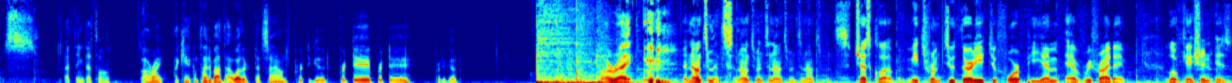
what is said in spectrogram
else? I think that's all. All right. I can't complain about that weather. That sounds pretty good. Pretty, pretty, pretty good. All right. announcements. Announcements. Announcements. Announcements. Chess Club meets from two thirty to four p.m. every Friday. Location is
